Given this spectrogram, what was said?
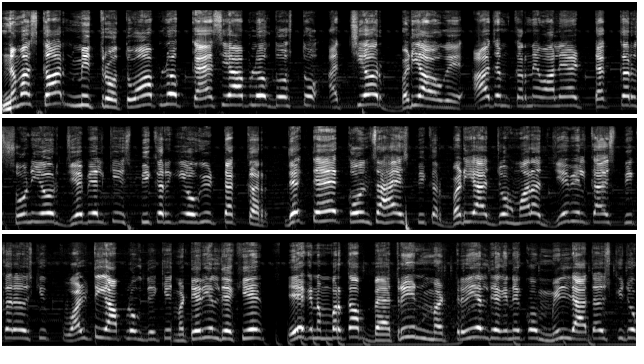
नमस्कार मित्रों तो आप लोग कैसे आप लोग दोस्तों? अच्छे और बढ़िया हो गए। आज हम करने वाले हैं टक्कर सोनी और जेबीएल की स्पीकर की होगी टक्कर। देखते हैं कौन सा है स्पीकर बढ़िया, जो हमारा जेबीएल का स्पीकर है, उसकी क्वालिटी आप लोग देखिए। मटेरियल देखिए, एक नंबर का बेहतरीन मटेरियल देखने को मिल जाता है। उसकी जो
